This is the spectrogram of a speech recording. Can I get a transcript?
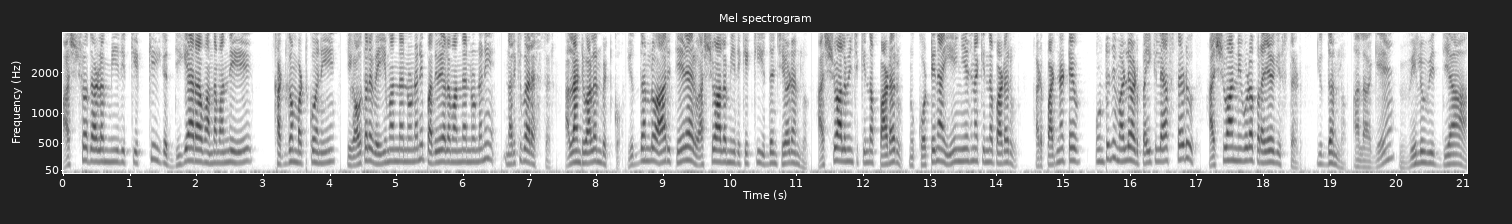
అశ్వదళం మీదకి ఎక్కి ఇక దిగారా వంద మంది? ఖడ్గం పట్టుకొని ఇక అవతల వెయ్యి మంది నుండని పదివేల మంది నుండని నరికిపారేస్తారు. అలాంటి వాళ్ళని పెట్టుకో. యుద్ధంలో ఆరి తేరారు అశ్వాల మీదకెక్కి యుద్ధం చేయడంలో. అశ్వాల మించి కింద పడరు. నువ్వు కొట్టినా ఏం చేసినా కింద పడరు. ఆడు పడినట్టే ఉంటుంది మళ్ళీ ఆడు పైకి లేస్తాడు అశ్వాన్ని కూడా ప్రయోగిస్తాడు యుద్ధంలో. అలాగే విలువిద్య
